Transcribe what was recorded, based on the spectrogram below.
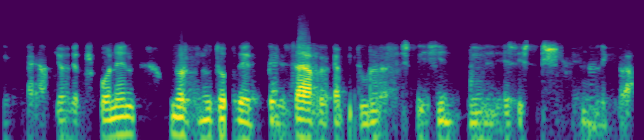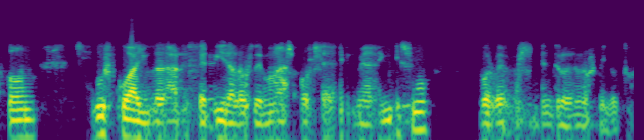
pequeña canción que nos ponen unos minutos de pensar, recapitular si estoy si busco ayudar y servir a los demás o servirme a mí mismo. Volvemos dentro de unos minutos.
